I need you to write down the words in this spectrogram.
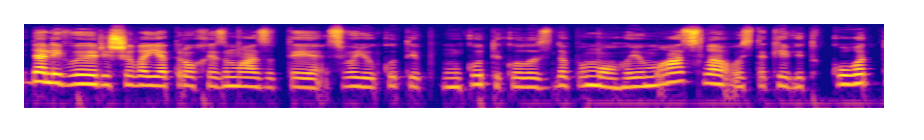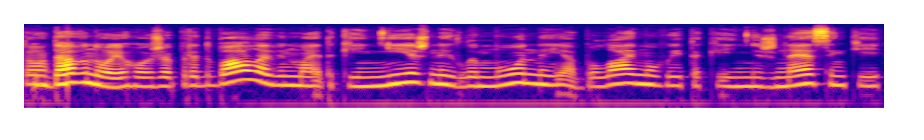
І далі вирішила я трохи змазати свою кути- кутикулу з допомогою масла, ось таке від кото. Давно його вже придбала. Він має такий ніжний, лимонний або лаймовий, такий ніжнесенький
